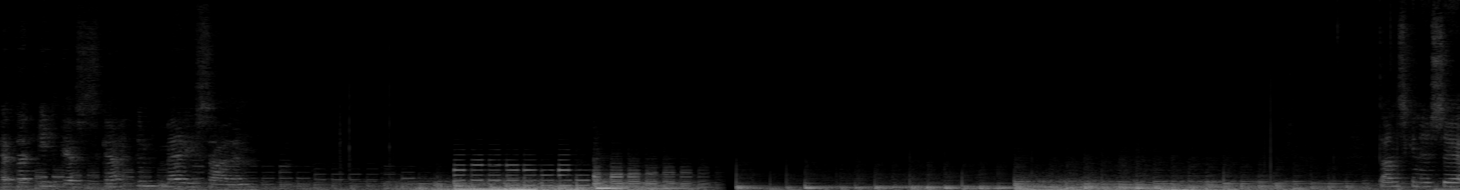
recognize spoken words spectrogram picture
er det ikke skjedd mer i saken. Danskerne ser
